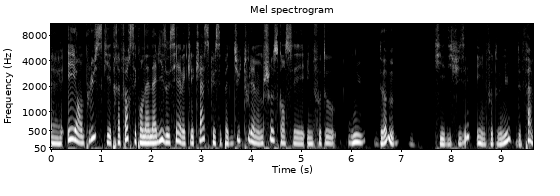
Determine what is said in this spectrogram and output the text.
Euh, et en plus, ce qui est très fort, c'est qu'on analyse aussi avec les classes que c'est pas du tout la même chose quand c'est une photo nue d'homme qui est diffusée et une photo nue de femme.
